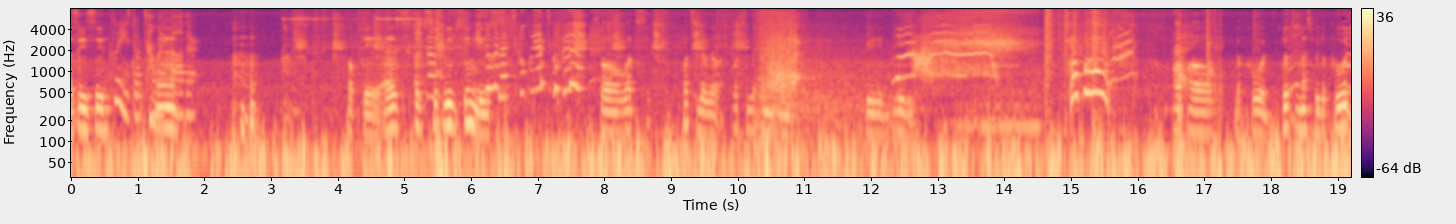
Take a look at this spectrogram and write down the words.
easy. Please don't tell nah. my father. okay, as, as we've seen this. So what's what's the real what's the connection with Lili? Careful! Uh oh, the food. Don't mess with the food.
